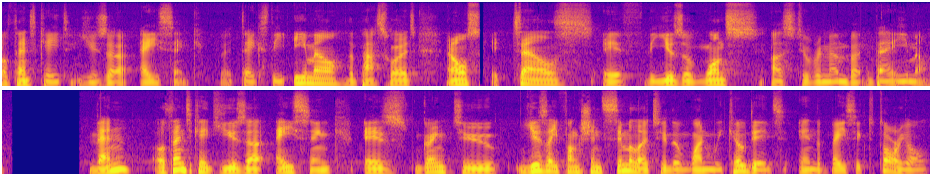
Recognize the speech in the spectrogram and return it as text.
authenticate user async. It takes the email, the password, and also it tells if the user wants us to remember their email. Then authenticate user async is going to use a function similar to the one we coded in the basic tutorial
